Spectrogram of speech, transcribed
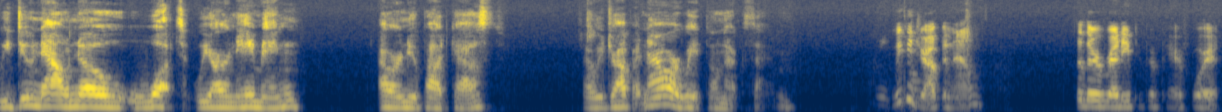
We do now know what we are naming our new podcast. Shall we drop it now or wait till next time? We could drop it now. So they're ready to prepare for it.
